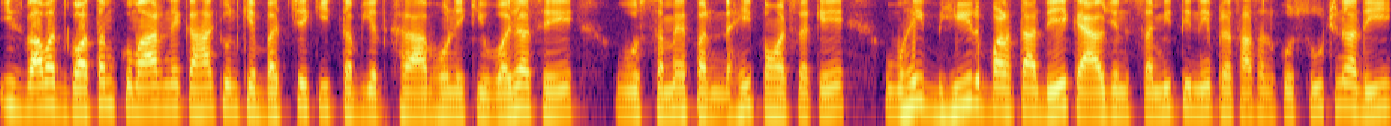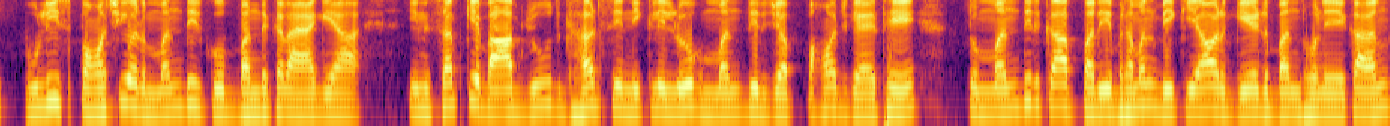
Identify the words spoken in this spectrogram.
इस बाबत गौतम कुमार ने कहा कि उनके बच्चे की तबीयत खराब होने की वजह से वो समय पर नहीं पहुँच सके। वहीं भीड़ बढ़ता देख आयोजन समिति ने प्रशासन को सूचना दी, पुलिस पहुँची और मंदिर को बंद कराया गया। इन सब के बावजूद घर से निकले लोग मंदिर जब पहुँच गए थे तो मंदिर का परिभ्रमण भी किया और गेट बंद होने के कारण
